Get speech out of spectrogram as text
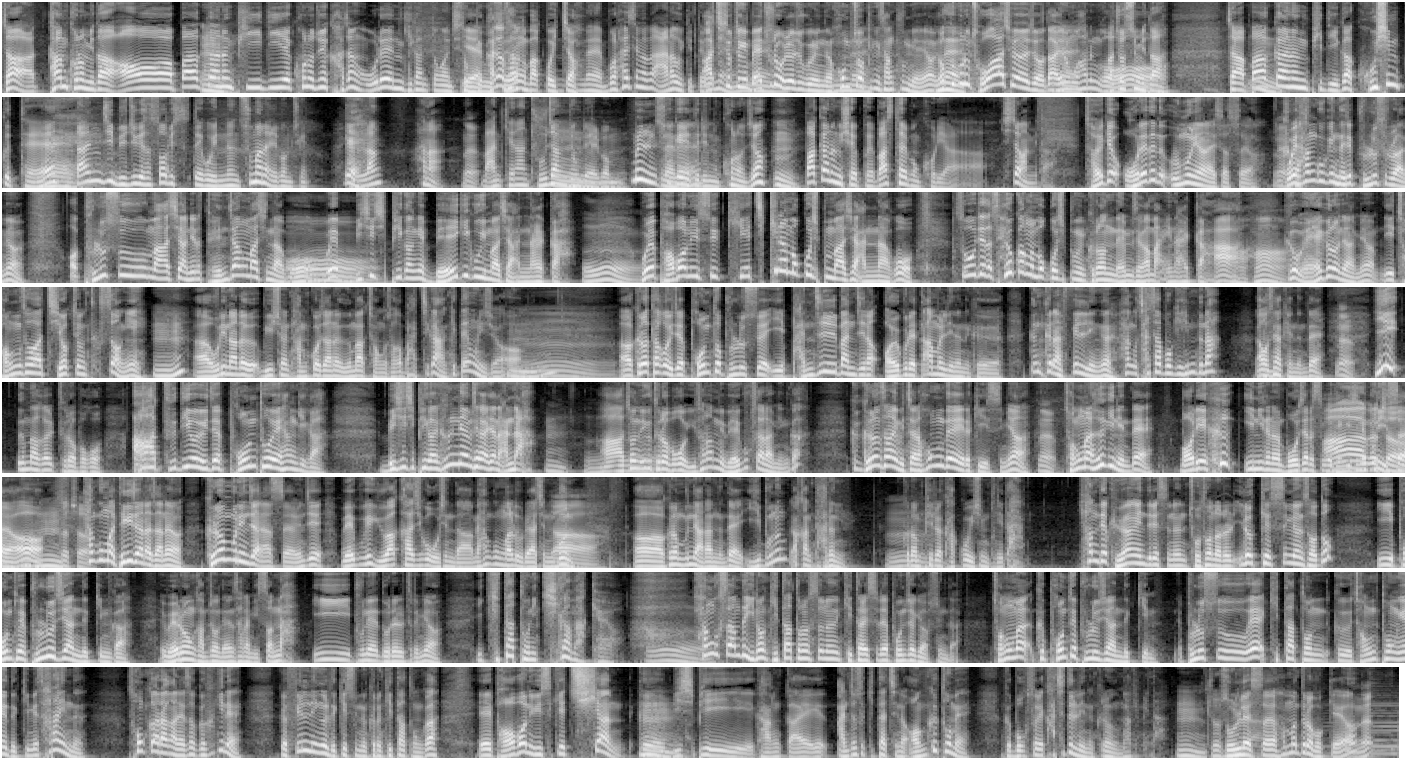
자, 다음 코너입니다. 어, 빡가는 PD의 코너 중에 가장 오랜 기간 동안 지속되고 예, 가장 있어요. 사랑받고 있죠. 네, 뭘 할 생각은 안 하고 있기 때문에. 아 직접적인 네. 매출을 올려주고 있는 홈쇼핑 상품이에요. 여러분은 좋아하셔야죠. 나 이런 네. 거 하는 거. 아, 좋습니다. 자, 빠까능 PD가 고심 끝에 네. 딴지 뮤직에서 서비스되고 있는 수많은 앨범 중에 예. 달랑 하나, 네. 많게는 한 두장 음. 정도의 앨범을 소개해드리는 코너죠. 음, 빠까능 셰프의 마스터 앨범 코리아 시작합니다. 저에게 오래된 의문이 하나 있었어요. 네. 왜 한국인들이 블루스를 하면 어, 블루스 맛이 아니라 된장 맛이 나고 오. 왜 미시시피 강의 메기구이 맛이 안 날까? 오. 왜 버번 위스키에 치킨을 먹고 싶은 맛이 안 나고 소주에다 새우깡을 먹고 싶은 그런 냄새가 많이 날까? 그거 왜 그러냐면 이 정서와 지역적 특성이 음. 아, 우리나라 뮤지션이 담고자 하는 음악 정서가 맞지가 않기 때문이죠. 음. 어, 그렇다고 이제 본토 블루스의 이 반질반질한 얼굴에 땀 흘리는 그 끈끈한 feeling을 한국 찾아보기 힘드나? 라고 생각했는데 네. 이 음악을 들어보고 아 드디어 이제 본토의 향기가 미시시피가 흙냄새가 이제 난다. 음. 아 저는 이거 들어보고 이 사람이 외국 사람인가? 그 그런 사람 있잖아 홍대에 이렇게 있으면 네. 정말 흑인인데 머리에 흑인이라는 모자를 쓰고 아, 다니시는 분이 그렇죠. 있어요. 음. 그렇죠. 한국말 되게 잘하잖아요. 그런 분인지 알았어요. 이제 외국에 유학하시고 오신 다음에 한국말로 노래하시는 분, 야. 어 그런 분이 알았는데 이분은 약간 다른 음. 그런 피를 갖고 계신 분이다. 현대 교양인들이 쓰는 조선어를 이렇게 쓰면서도 이 본토의 블루지한 느낌과 외로운 감정을 내는 사람이 있었나? 이 분의 노래를 들으면 이 기타 톤이 기가 막혀요. 오. 한국 사람들 이런 기타 톤을 쓰는 기타리스트를 본 적이 없습니다. 정말 그 본토의 bluesy한 느낌, 블루스의 기타 톤 그 정통의 느낌이 살아있는 손가락 안에서 그 흑인의 그 feeling을 느낄 수 있는 그런 기타 톤과 이 버번 위스키에 취한 그 음. 미시피 강가에 앉아서 기타 치는 엉클 톰의 그 목소리 같이 들리는 그런 음악입니다. 음, 좋습니다. 놀랬어요. 한번 들어볼게요. 네.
